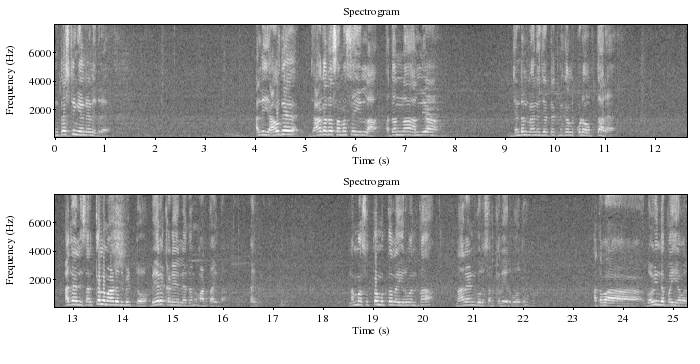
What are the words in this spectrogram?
ಇಂಟ್ರೆಸ್ಟಿಂಗ್ ಏನು ಹೇಳಿದರೆ, ಅಲ್ಲಿ ಯಾವುದೇ ಜಾಗದ ಸಮಸ್ಯೆ ಇಲ್ಲ, ಅದನ್ನು ಅಲ್ಲಿಯ ಜನರಲ್ ಮ್ಯಾನೇಜರ್ ಟೆಕ್ನಿಕಲ್ ಕೂಡ ಒಪ್ತಾರೆ. ಆದರೆ ಅಲ್ಲಿ ಸರ್ಕಲ್ ಮಾಡೋದು ಬಿಟ್ಟು ಬೇರೆ ಕಡೆಯಲ್ಲಿ ಅದನ್ನು ಮಾಡ್ತಾ ಇದ್ದಾರೆ. ನಮ್ಮ ಸುತ್ತಮುತ್ತಲ ಇರುವಂಥ ನಾರಾಯಣಗುರು ಸರ್ಕಲ್ ಇರ್ಬೋದು, ಅಥವಾ ಗೋವಿಂದ ಪೈ ಅವರ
